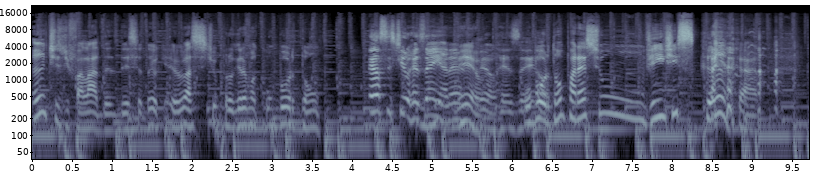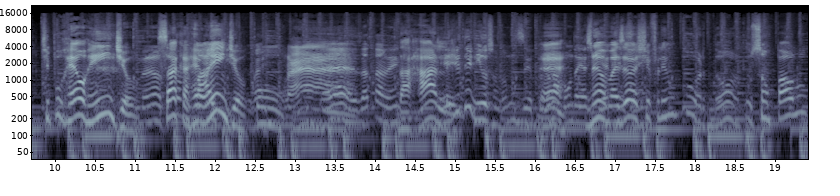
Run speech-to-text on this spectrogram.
antes de falar de- desse, eu, eu assisti o programa com o Bordon. Eu assisti o resenha, né? Meu, resenha. O Bordon parece um Gengis Khan, cara. tipo Hell Angel. Não, saca? Hell Viking, Angel Viking. com. É, exatamente. Da Ele e Harley. o Denilson, vamos dizer. É. bom da ESPN, Não, mas eu achei, eu falei, o Bordon, o São Paulo,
